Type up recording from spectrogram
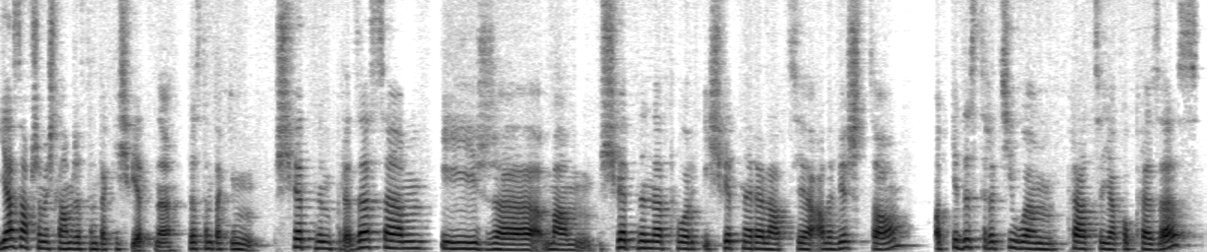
ja zawsze myślałam, że jestem taki świetny, że jestem takim świetnym prezesem i że mam świetny network i świetne relacje, ale wiesz co, od kiedy straciłem pracę jako prezes,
